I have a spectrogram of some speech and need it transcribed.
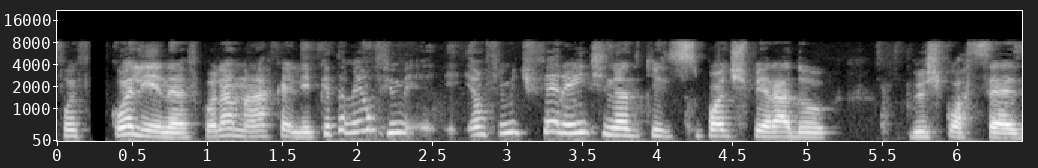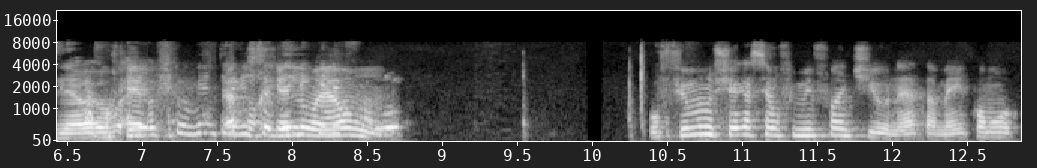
foi, ficou ali, né? Ficou na marca ali. Porque também é um filme, é um filme diferente, né? Do que se pode esperar do, do Scorsese, né? Eu, porque- eu acho que eu vi a é entrevista porque dele não que é ele um- falou. O filme não chega a ser um filme infantil, né? Também como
